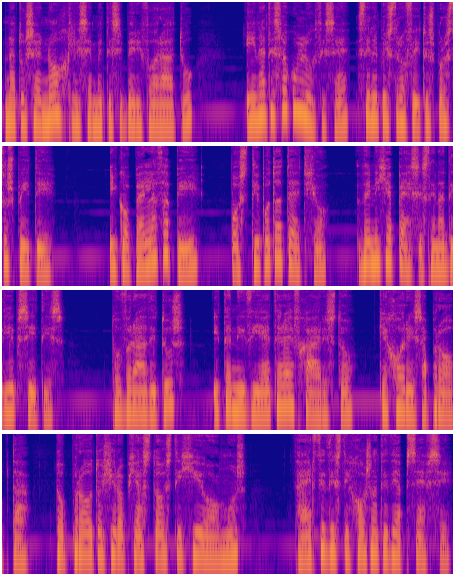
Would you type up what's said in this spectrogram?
να τους ενόχλησε με τη συμπεριφορά του ή να τις ακολούθησε στην επιστροφή τους προς το σπίτι. Η κοπέλα θα πει πως τίποτα τέτοιο δεν είχε πέσει στην αντίληψή της. Το βράδυ τους ήταν ιδιαίτερα ευχάριστο και χωρίς απρόοπτα. Το πρώτο χειροπιαστό στοιχείο όμως θα έρθει δυστυχώς να τη διαψεύσει,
